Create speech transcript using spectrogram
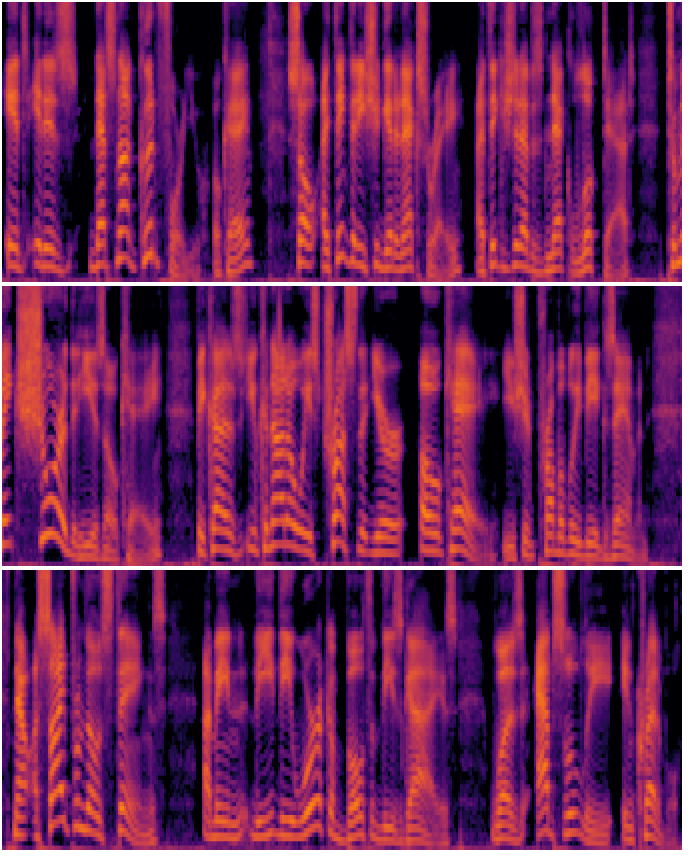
It it is that's not good for you. Okay, so I think that he should get an X-ray. I think he should have his neck looked at to make sure that he is okay, because you cannot always trust that you're okay. You should probably be examined. Now, aside from those things, I mean, the the work of both of these guys was absolutely incredible.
